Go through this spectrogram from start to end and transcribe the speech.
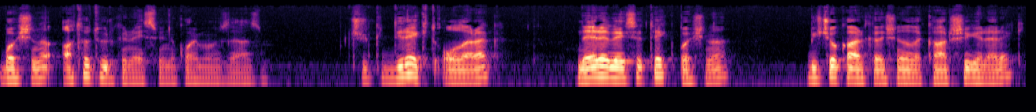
başına Atatürk'ün resmini koymamız lazım. Çünkü direkt olarak neredeyse tek başına birçok arkadaşına da karşı gelerek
